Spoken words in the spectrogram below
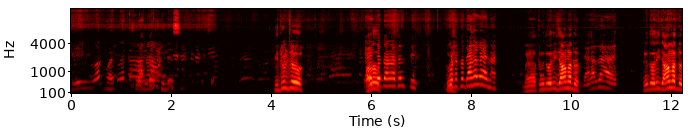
দিয়ে নেওয়ার ভয় তো একটা খুলেছে কি তুলছো ভালো দানা ফেলছি মোটা তো দেখা যায় না। না তুমি তো ওদিক যাও না তো। দেখা যায়। তুমি তো ওদিক যাও না তো।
